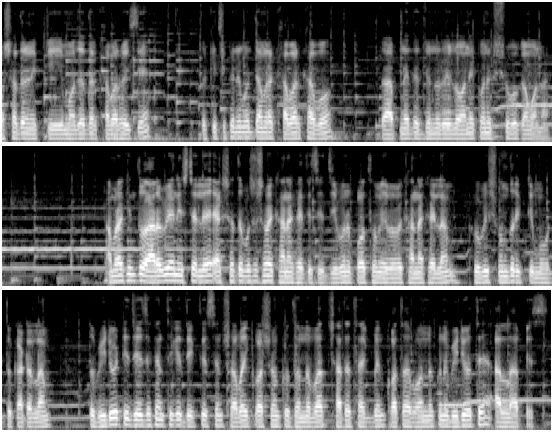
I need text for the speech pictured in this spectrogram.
অসাধারণ একটি মজাদার খাবার হয়েছে। তো কিছুক্ষণের মধ্যে আমরা খাবার খাব। তো আপনাদের জন্য রইল অনেক অনেক শুভকামনা। আমরা কিন্তু আরবিয়ান স্টাইলে একসাথে বসে সবাই খানা খাইতেছি। জীবনে প্রথম এভাবে খানা খাইলাম। খুবই সুন্দর একটি মুহূর্ত কাটালাম। তো ভিডিওটি যে যেখান থেকে দেখতেছেন, সবাইকে অসংখ্য ধন্যবাদ। সাথে থাকবেন, কথা হবে অন্য কোনো ভিডিওতে। আল্লাহ হাফেজ।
